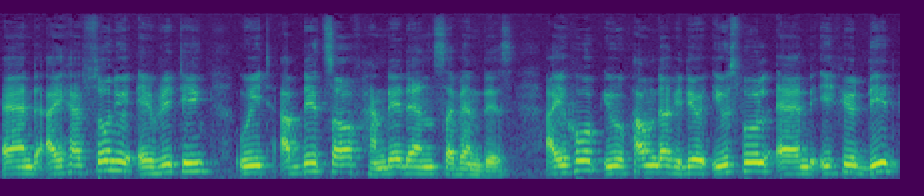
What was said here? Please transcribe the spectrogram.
and I have shown you everything with updates of 107 days. I hope you found the video useful and if you did,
